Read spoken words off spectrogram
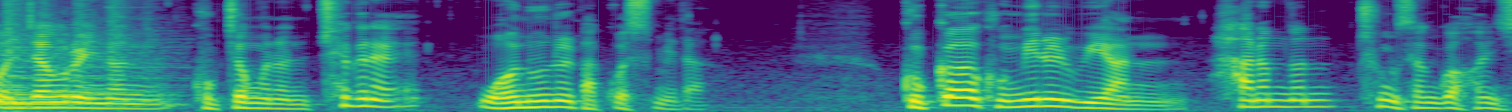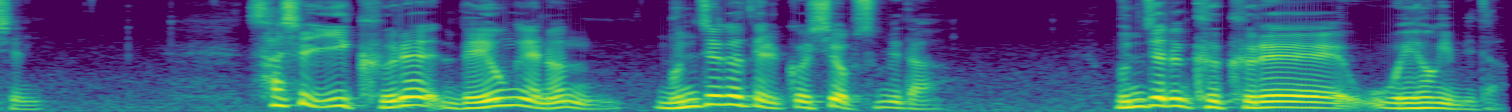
원장으로 있는 국정원은 최근에 원훈을 바꿨습니다. 국가와 국민을 위한 한없는 충성과 헌신. 사실 이 글의 내용에는 문제가 될 것이 없습니다. 문제는 그 글의 외형입니다.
